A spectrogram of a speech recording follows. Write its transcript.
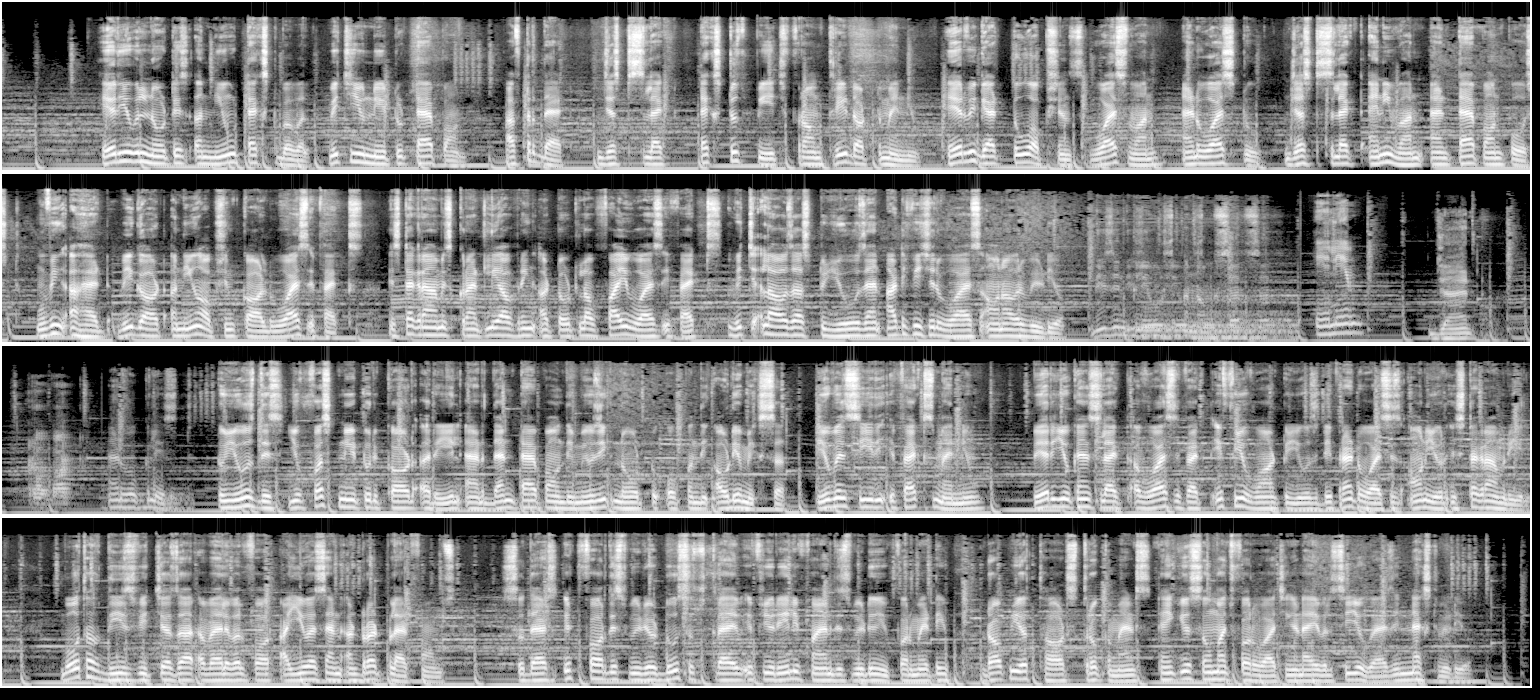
Here you will notice a new text bubble which you need to tap on. After that, just select text to speech from 3 dot menu. Here we get two options voice 1 and voice 2. Just select any one and tap on post. Moving ahead, we got a new option called voice effects. Instagram is currently offering a total of 5 voice effects which allows us to use an artificial voice on our video. These includes announcer, alien, giant, robot, and vocalist. To use this, you first need to record a reel and then tap on the music note to open the audio mixer. You will see the effects menu where you can select a voice effect if you want to use different voices on your Instagram reel. Both of these features are available for iOS and Android platforms. So that's it for this video. Do subscribe if you really find this video informative. Drop your thoughts through comments. Thank you so much for watching and I will see you guys in next video.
